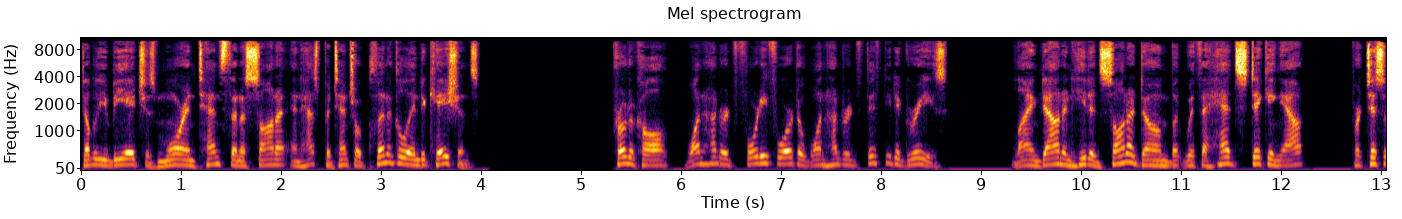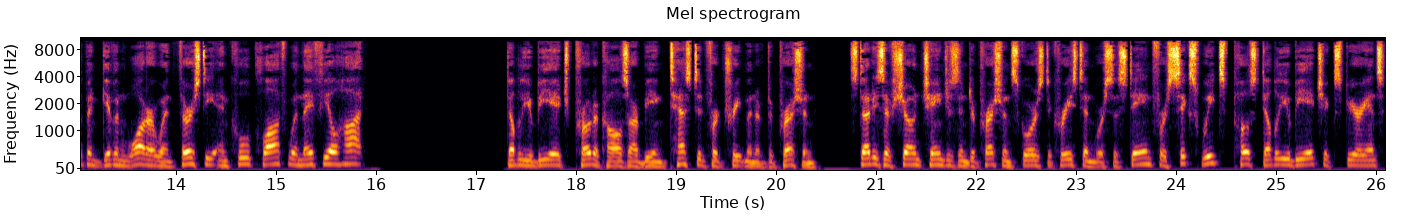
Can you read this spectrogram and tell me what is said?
WBH is more intense than a sauna and has potential clinical indications. Protocol 144 to 150 degrees lying down in heated sauna dome but with the head sticking out, participant given water when thirsty and cool cloth when they feel hot. WBH protocols are being tested for treatment of depression. Studies have shown changes in depression scores decreased and were sustained for six weeks post WBH experience.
